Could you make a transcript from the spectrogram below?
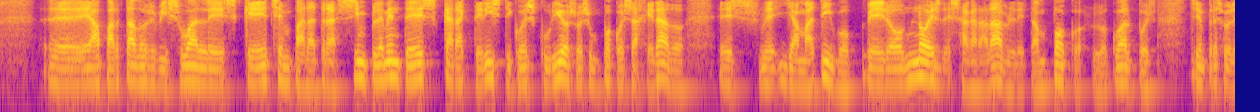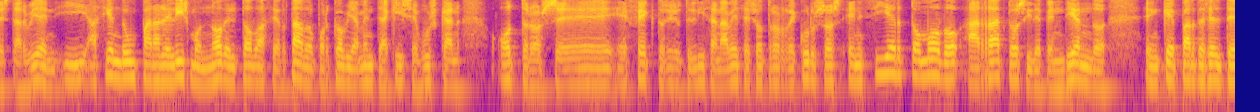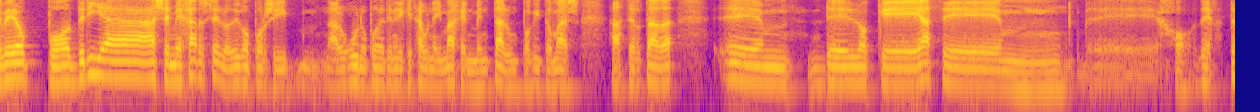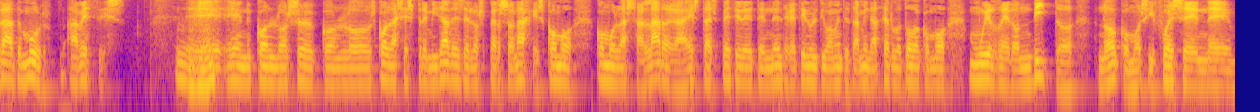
eh, apartados visuales que echen para atrás. Simplemente es característico, es curioso, es un poco exagerado, es eh, llamativo, pero no es desagradable tampoco, lo cual pues siempre suele estar bien. Y haciendo un paralelismo no del todo acertado, porque obviamente aquí se buscan otros eh, efectos y se utilizan a veces otros recursos, en cierto modo, a ratos y dependiendo en qué partes del TVO, podría asemejarse, lo digo por si alguno puede tener quizá una imagen mental un poquito más acertada em, de lo que hace em, eh, joder Tradmur a veces eh, con los con los con las extremidades de los personajes como como las alarga esta especie de tendencia que tiene últimamente también a hacerlo todo como muy redondito no como si fuesen eh,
